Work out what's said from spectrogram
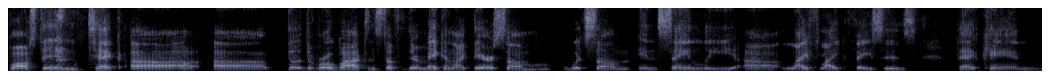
Boston tech uh uh the the robots and stuff that they're making like there are some with some insanely uh lifelike faces that can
